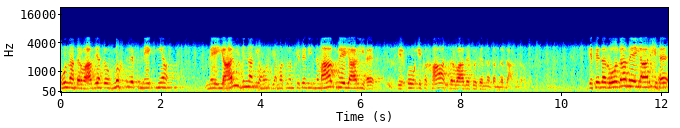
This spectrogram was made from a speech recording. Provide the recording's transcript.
ان دروازے تو مختلف نیکیاں، معیاری جنہ کی ہون گیا مثلا کسی کی نماز معیاری ہے کہ وہ ایک خاص دروازے تو جنت اندر داخل ہو۔ کسی کا روزہ میں یاری ہے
